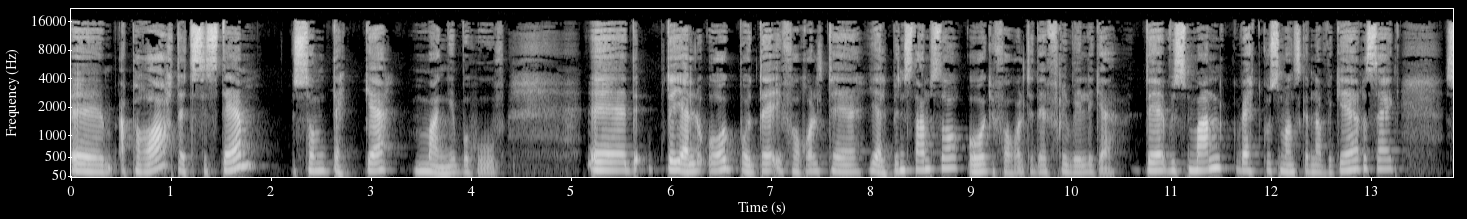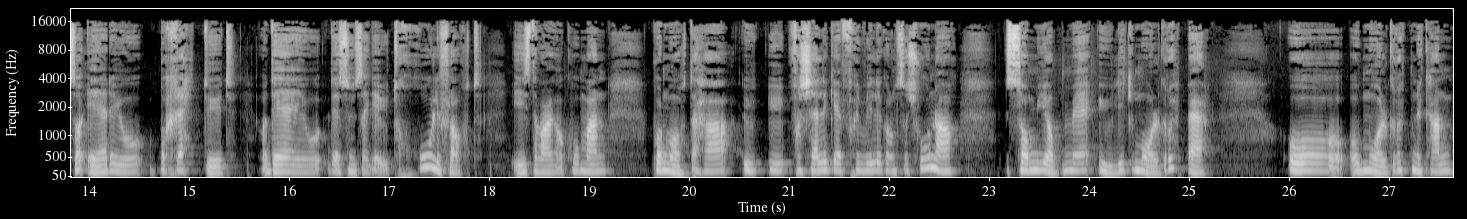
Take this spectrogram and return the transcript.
eh, apparat, et system, som dekker mange behov. Eh, det, det, gjelder òg både i forhold til hjelpeinstanser og i forhold til det frivillige det, hvis man vet hvordan man skal navigere seg, så er det jo bredt ut. Og det, er det syns jeg er utrolig flott i Stavanger, hvor man på en måte har forskjellige frivillige organisasjoner som jobber med ulike målgrupper. Og, og, målgruppene kan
